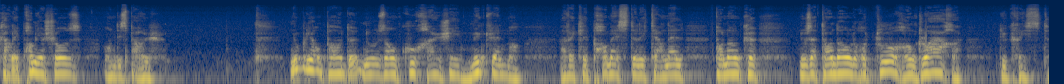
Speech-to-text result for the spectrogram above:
car les premières choses ont disparu. N'oublions pas de nous encourager mutuellement avec les promesses de l'Éternel pendant que nous attendons le retour en gloire du Christ.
